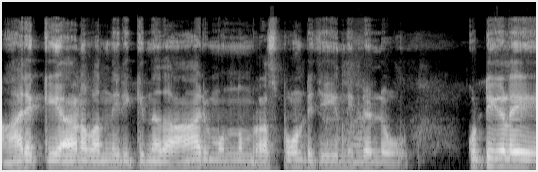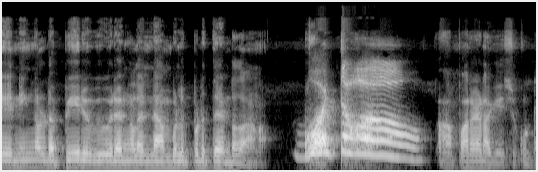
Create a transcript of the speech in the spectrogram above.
ആരൊക്കെയാണ് വന്നിരിക്കുന്നത്? ആരും ഒന്നും റെസ്പോണ്ട് ചെയ്യുന്നില്ലല്ലോ. കുട്ടികളെ നിങ്ങളുടെ പേര് വിവരങ്ങളെല്ലാം വെളിപ്പെടുത്തേണ്ടതാണ്. ആ പറയടാ കേശുക്കുട്ട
